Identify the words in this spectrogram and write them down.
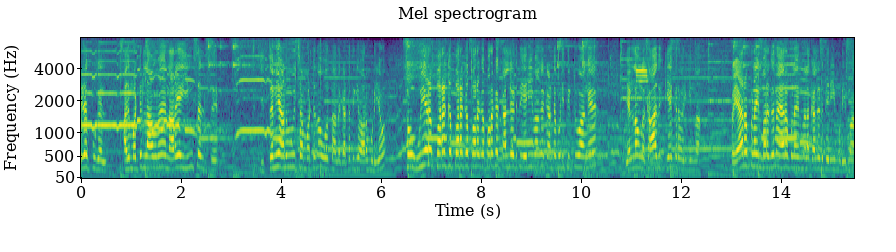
இழப்புகள். அது மட்டும் இல்லாமல் நிறைய இன்சல்ட்ஸு. இத்தனையும் அனுபவிச்சா மட்டும்தான் ஒருத்தன் அந்த கட்டத்துக்கே வர முடியும். ஸோ உயர பறக்க பறக்க பறக்க பறக்க கல் எடுத்து எறிவாங்க கண்டபடி திட்டுவாங்க. எல்லாம் உங்கள் காது கேட்குற வரைக்கும் தான். இப்போ ஏரோப்ளைன் பறக்குதுன்னா ஏரோப்ளைன் மேலே கல் எடுத்து எறிய முடியுமா?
